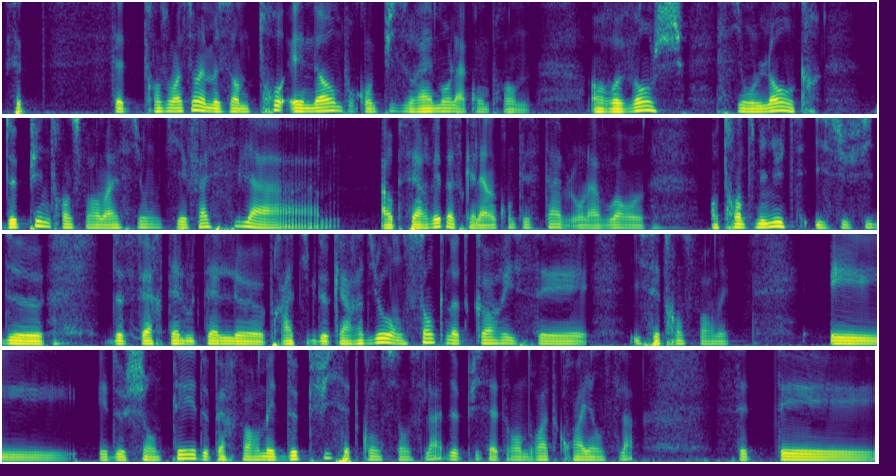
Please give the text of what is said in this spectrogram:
Cette, cette, transformation elle me semble trop énorme pour qu'on puisse vraiment la comprendre. En revanche, si on l'ancre depuis une transformation qui est facile à, à observer parce qu'elle est incontestable, on la voit en, en 30 minutes. Il suffit de, de, faire telle ou telle euh, pratique de cardio. On sent que notre corps, il s'est transformé. Et, et, de chanter, de performer depuis cette conscience-là, depuis cet endroit de croyance-là, c'était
